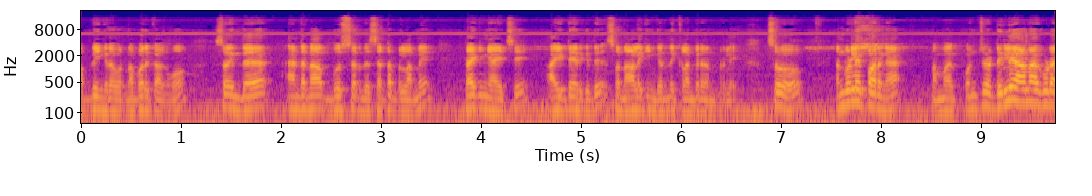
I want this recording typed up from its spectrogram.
அப்படிங்கிற ஒரு நபருக்காகவும் ஸோ இந்த ஆண்டனா பூஸ்டர் இந்த செட்டப் எல்லாமே பேக்கிங் ஆகிடுச்சு ஆகிட்டே இருக்குது. ஸோ நாளைக்கு இங்கேருந்து கிளம்புற நண்பர்களே. ஸோ நண்பர்களே பாருங்கள் நம்ம கொஞ்சம் டிலே ஆனால் கூட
